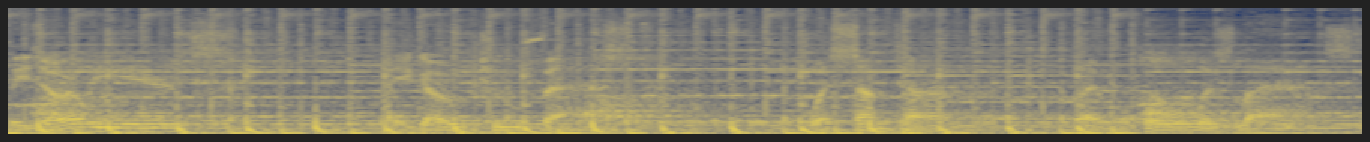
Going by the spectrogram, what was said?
These early years, they go too fast. Santa, they will always last.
